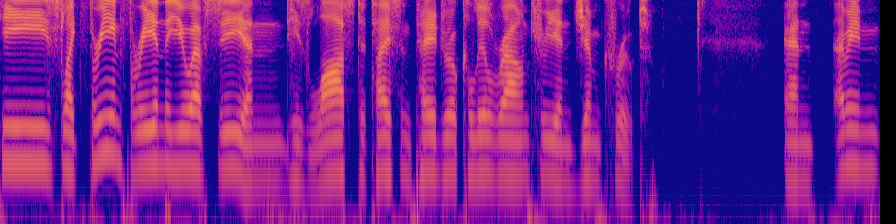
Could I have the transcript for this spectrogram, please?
He's like three and three in the UFC, and he's lost to Tyson Pedro, Khalil Rountree and Jim Crute. And I mean,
